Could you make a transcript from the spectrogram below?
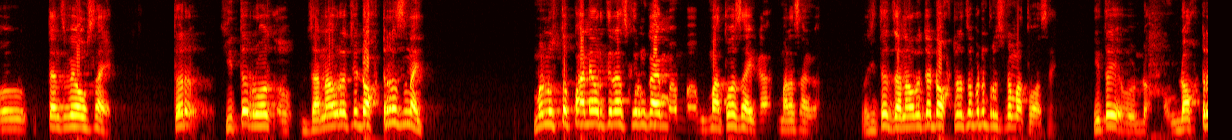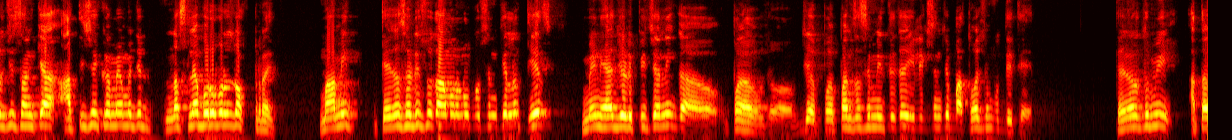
त्यांचा व्यवसाय आहे. तर इथं रोज जनावरांचे डॉक्टरच नाहीत. मग नुसतं पाण्यावरती त्रास करून काय महत्वाचं आहे का? मला सांगा. इथं जनावरांच्या डॉक्टरचा पण प्रश्न महत्त्वाचा आहे. इथं डॉक्टरची संख्या अतिशय कमी आहे म्हणजे नसल्याबरोबरच डॉक्टर आहेत. मग आम्ही त्याच्यासाठी सुद्धा आम्हाला उपोषण केलं. तेच मेन ह्या जेडपीच्या आणि पंच पंचायत समितीच्या इलेक्शनचे महत्त्वाचे मुद्दे ते आहेत. त्यानंतर तुम्ही आता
